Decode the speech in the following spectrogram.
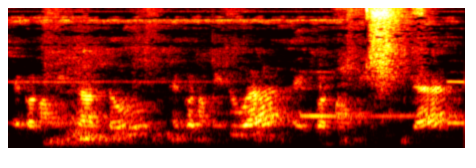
Ekonomi 1, ekonomi 2, ekonomi 3,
